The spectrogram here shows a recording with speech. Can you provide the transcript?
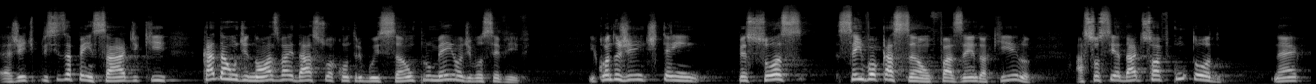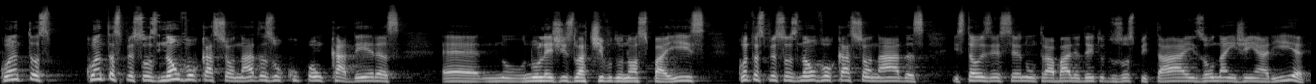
a gente precisa pensar de que cada um de nós vai dar a sua contribuição para o meio onde você vive. E quando a gente tem pessoas sem vocação fazendo aquilo, a sociedade sofre com todo. Né? Quantas, quantas pessoas não vocacionadas ocupam cadeiras é, no, no legislativo do nosso país, quantas pessoas não vocacionadas estão exercendo um trabalho dentro dos hospitais ou na engenharia,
